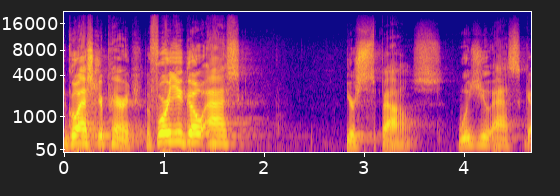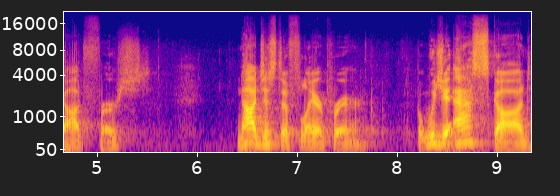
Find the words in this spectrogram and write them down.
go ask your parent, before you go ask your spouse, would you ask God first? Not just a flare prayer, but would you ask God,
